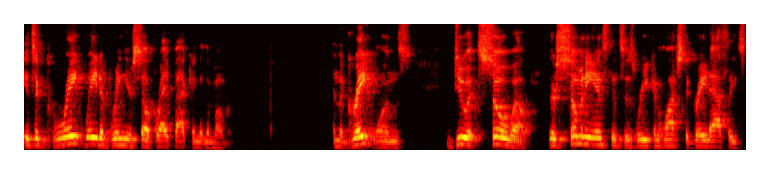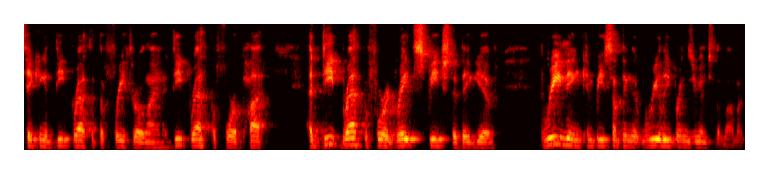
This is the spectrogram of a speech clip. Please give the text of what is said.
it's a great way to bring yourself right back into the moment. And the great ones do it so well. There's so many instances where you can watch the great athletes taking a deep breath at the free throw line, a deep breath before a putt, a deep breath before a great speech that they give. Breathing can be something that really brings you into the moment.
